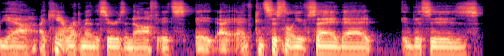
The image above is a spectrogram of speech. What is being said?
yeah, I can't recommend the series enough. It's it, I, have consistently have said that this is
